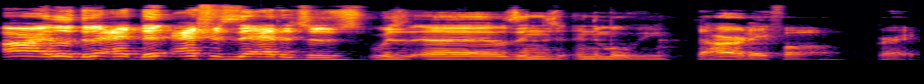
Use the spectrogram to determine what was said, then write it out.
All right, look, the, the actress, the actress was uh was in in the movie, The Harder They Fall. Right.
